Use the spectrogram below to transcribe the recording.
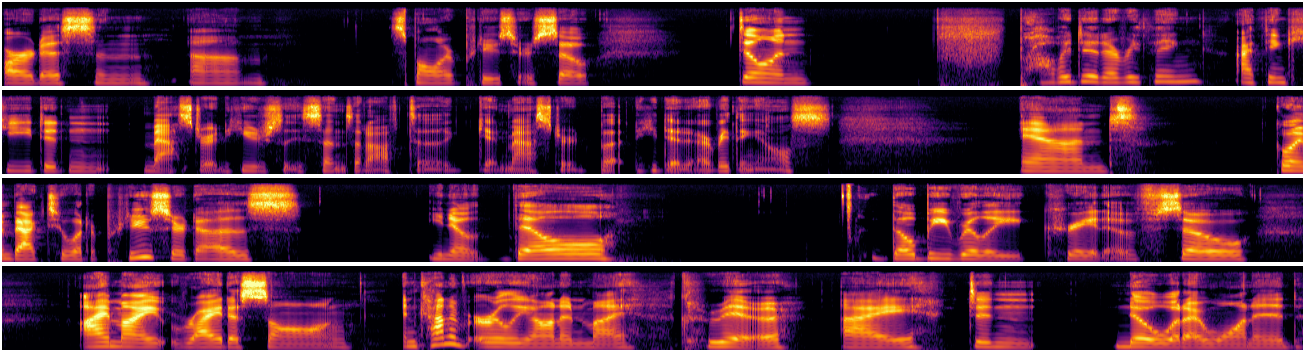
artists and um, smaller producers. So Dylan probably did everything. I think he didn't master it. He usually sends it off to get mastered, but he did everything else. And going back to what a producer does, you know, they'll they'll be really creative. So I might write a song and kind of early on in my career, I didn't know what I wanted.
